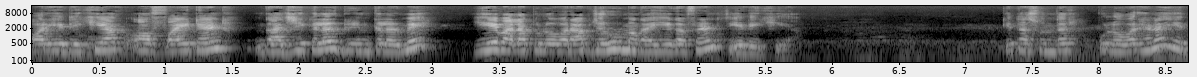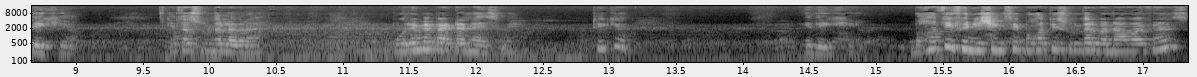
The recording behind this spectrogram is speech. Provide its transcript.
और ये देखिए आप ऑफ़ वाइट एंड गाजरी कलर ग्रीन कलर में ये वाला पुलोवर आप ज़रूर मंगाइएगा फ्रेंड्स ये देखिए आप। कितना सुंदर पुलोवर है ना ये देखिए आप। कितना सुंदर लग रहा है। पूरे में पैटर्न है इसमें। ठीक है? ये देखिए। बहुत ही फिनिशिंग से बहुत ही सुंदर बना हुआ है फ्रेंड्स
